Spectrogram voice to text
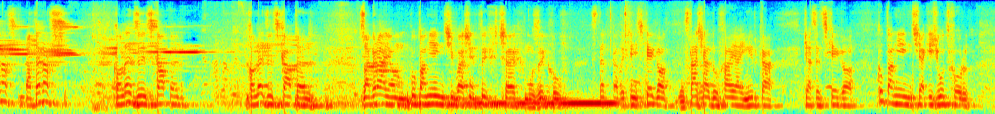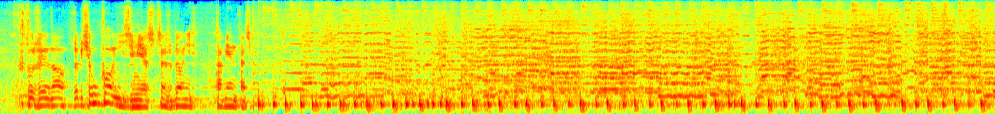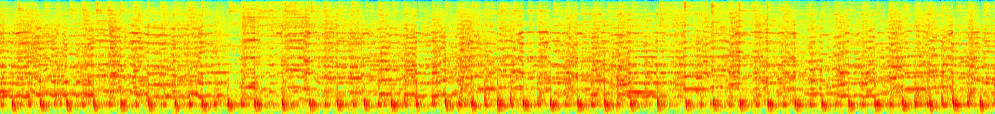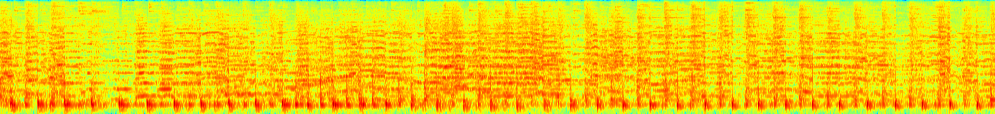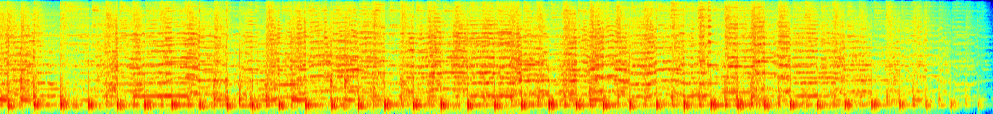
teraz, a teraz koledzy z kapel, koledzy z kapel zagrają ku pamięci właśnie tych trzech muzyków, Stefka Wyczyńskiego, Stasia Duchaja i Mirka Piaseckiego, ku pamięci jakiś utwór, którzy, no, żeby się ukłonić im jeszcze, żeby o nich pamiętać.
